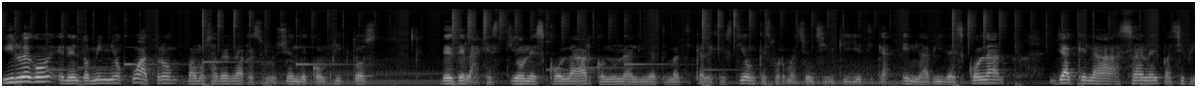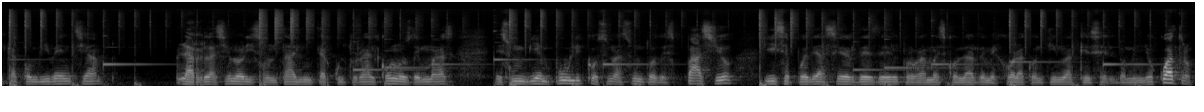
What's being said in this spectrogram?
Y luego en el dominio 4 vamos a ver la resolución de conflictos desde la gestión escolar con una línea temática de gestión que es formación cívica y ética en la vida escolar, ya que la sana y pacífica convivencia, la relación horizontal intercultural con los demás es un bien público, es un asunto de espacio y se puede hacer desde el programa escolar de mejora continua que es el dominio 4.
